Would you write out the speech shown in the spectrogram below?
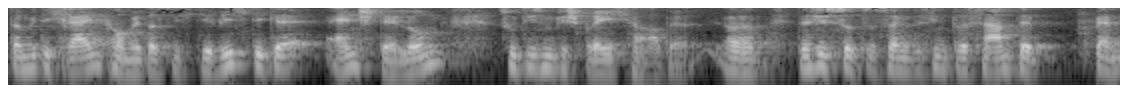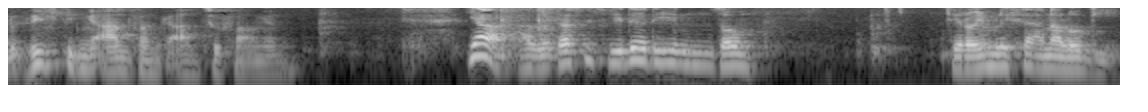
damit, ich reinkomme, dass ich die richtige Einstellung zu diesem Gespräch habe. Äh, das ist sozusagen das Interessante, beim richtigen Anfang anzufangen. Ja, also das ist wieder die, so, die räumliche Analogie.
